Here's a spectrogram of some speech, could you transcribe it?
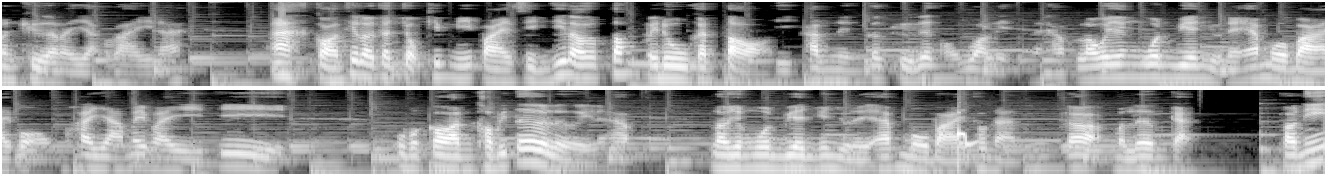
มันคืออะไรอย่างไรนะอะก่อนที่เราจะจบคลิปนี้ไปสิ่งที่เราต้องไปดูกันต่ออีกอันหนึ่งก็คือเรื่องของ wallet นะครับเรายังวนเวียนอยู่ในแอปโมบายผมพยายามไม่ไปที่อุปกรณ์คอมพิวเตอร์เลยนะครับ เรายังวนเวียนกันอยู่ในแอปโมบายเท่านั้นก็มาเริ่มกัน ตอนนี้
